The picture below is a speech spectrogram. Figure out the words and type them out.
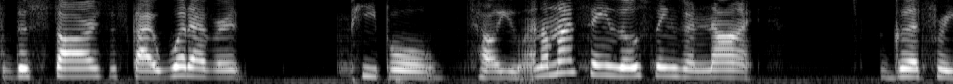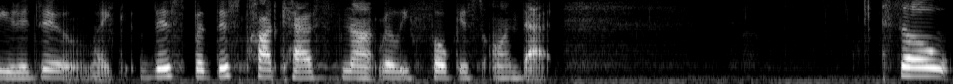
the stars, the sky, whatever people tell you. And I'm not saying those things are not good for you to do. Like this, but this podcast is not really focused on that. So,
